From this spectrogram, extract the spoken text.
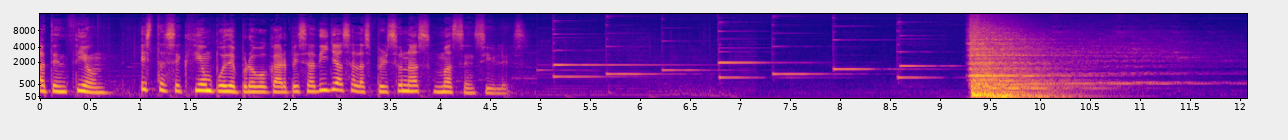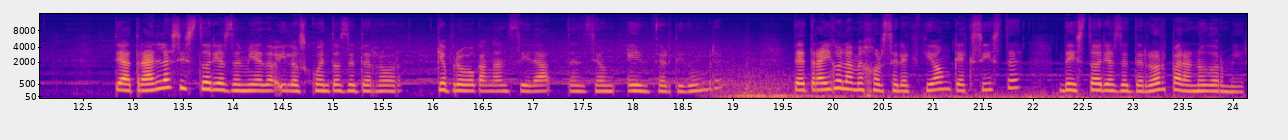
Atención, esta sección puede provocar pesadillas a las personas más sensibles. ¿Te atraen las historias de miedo y los cuentos de terror que provocan ansiedad, tensión e incertidumbre? Te traigo la mejor selección que existe de historias de terror para no dormir.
